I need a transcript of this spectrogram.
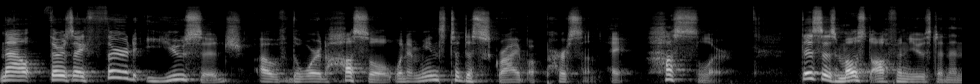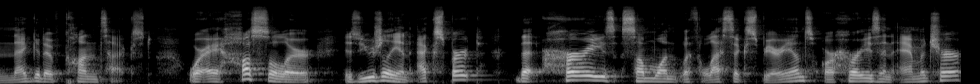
Now, there's a third usage of the word hustle when it means to describe a person, a hustler. This is most often used in a negative context, where a hustler is usually an expert that hurries someone with less experience or hurries an amateur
